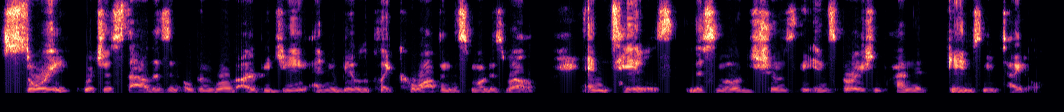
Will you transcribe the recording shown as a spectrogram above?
Story, which is styled as an open world RPG, and you'll be able to play co-op in this mode as well and Tales. This mode shows the inspiration behind the game's new title.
